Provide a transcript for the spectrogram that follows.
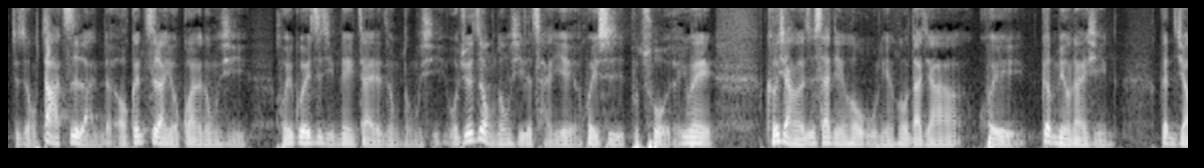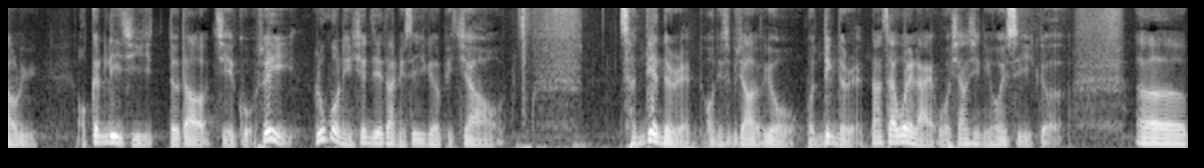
这种大自然的哦，跟自然有关的东西，回归自己内在的这种东西，我觉得这种东西的产业会是不错的，因为可想而知，三年后、五年后，大家会更没有耐心，更焦虑哦，更立即得到结果。所以，如果你现阶段你是一个比较沉淀的人哦，你是比较有稳定的人，那在未来，我相信你会是一个呃。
